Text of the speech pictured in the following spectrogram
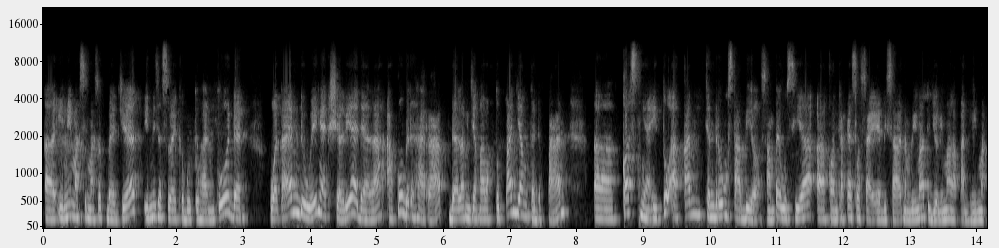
uh, ini masih masuk budget ini sesuai kebutuhanku dan what I am doing actually adalah aku berharap dalam jangka waktu panjang ke depan uh, cost-nya itu akan cenderung stabil sampai usia uh, kontraknya selesai ya bisa 65 75 85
